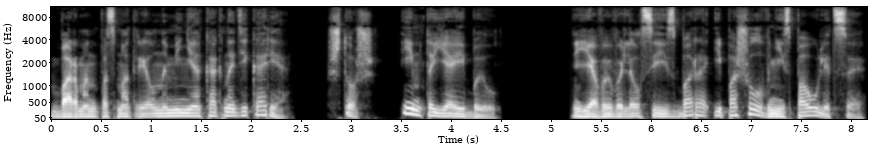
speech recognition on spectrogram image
Бармен посмотрел на меня как на дикаря. Что ж, им-то я и был. Я вывалился из бара и пошел вниз по улице.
